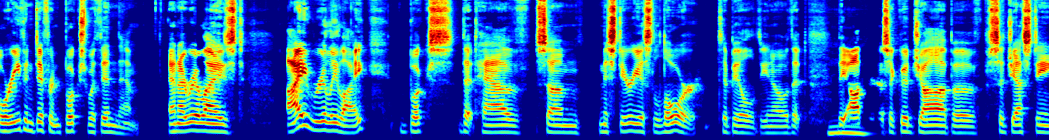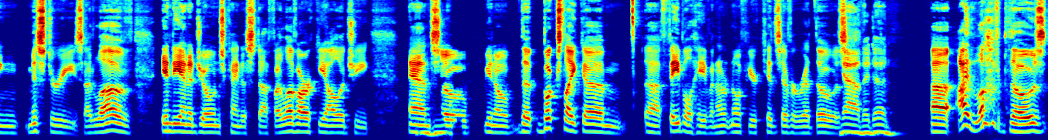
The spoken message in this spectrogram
or even different books within them. And I realized I really like books that have some mysterious lore to build. You know that the Hmm. author does a good job of suggesting mysteries. I love Indiana Jones kind of stuff. I love archaeology. And Mhm. so, you know, the books like um, uh, Fablehaven, I don't know if your kids ever read those. Yeah, they did. Uh, I loved those,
